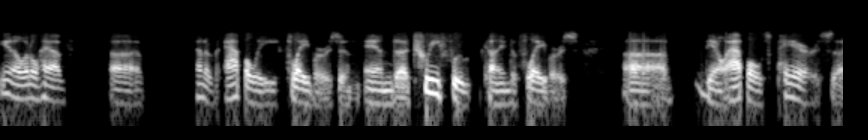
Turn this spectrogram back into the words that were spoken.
you know, it'll have uh, kind of appley flavors and, and uh, tree fruit kind of flavors. Uh, you know, apples, pears, uh,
